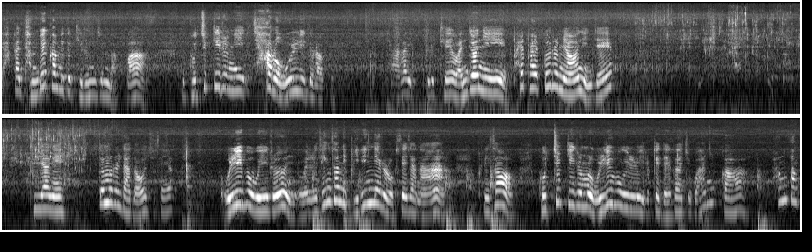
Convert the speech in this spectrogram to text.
약간 담백하면서 기름진 맛과 이 고추기름이 잘 어울리더라고. 자, 이렇게 완전히 팔팔 끓으면 이제 분량의 뜨물을 다 넣어주세요. 올리브 오일은 원래 생선의 비린내를 없애잖아. 그래서 고추기름을 올리브 오일로 이렇게 내가지고 하니까 항상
